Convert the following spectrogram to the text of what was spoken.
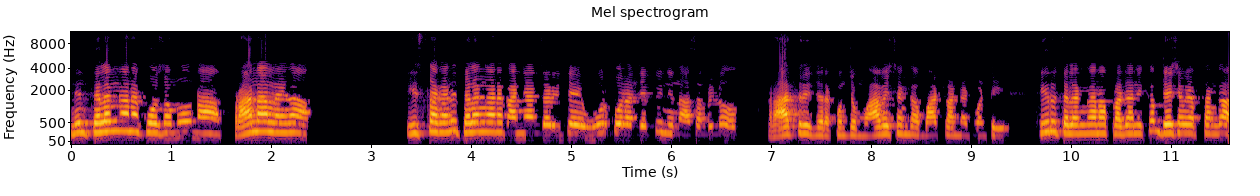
నేను తెలంగాణ కోసము నా ప్రాణాలనైనా ఇస్తా కానీ తెలంగాణకు అన్యాయం జరిగితే ఊరుకోనని చెప్పి నిన్న అసెంబ్లీలో రాత్రి జర కొంచెం ఆవేశంగా మాట్లాడినటువంటి తీరు తెలంగాణ ప్రజానికం దేశవ్యాప్తంగా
